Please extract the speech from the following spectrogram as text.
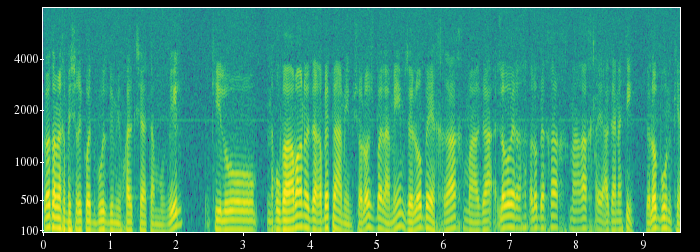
לא, לא. תומך בשריקות בוז במיוחד כשאתה מוביל. כאילו, אנחנו כבר אמרנו את זה הרבה פעמים, שלוש בלמים זה לא בהכרח, מעג... לא, לא בהכרח מערך אה, הגנתי, זה לא בונקר.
